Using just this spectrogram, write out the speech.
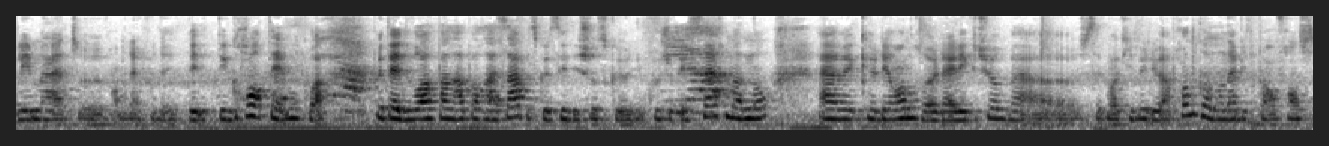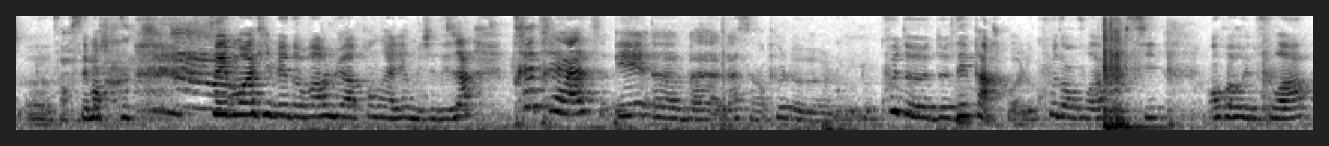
les maths, enfin bref, des, grands thèmes quoi. Peut-être voir par rapport à ça, parce que c'est des choses que du coup je vais faire maintenant avec Léandre. La lecture, bah, c'est moi qui vais lui apprendre, comme on n'habite pas en France, forcément, c'est moi qui vais devoir lui apprendre à lire, mais j'ai déjà très très hâte. Euh, bah, là, c'est un peu le, coup de, départ, quoi, le coup d'envoi, même si, encore une fois,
